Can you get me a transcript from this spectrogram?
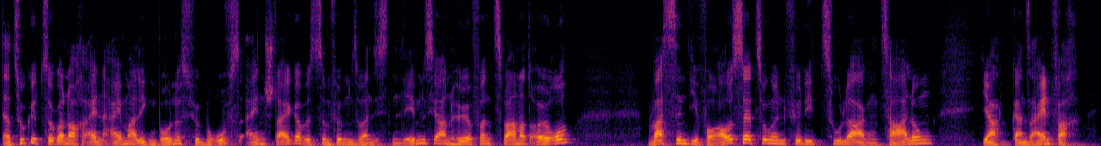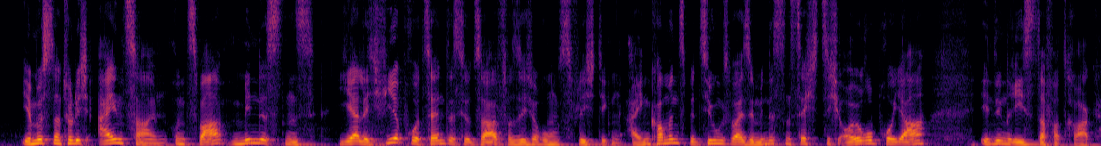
Dazu gibt es sogar noch einen einmaligen Bonus für Berufseinsteiger bis zum 25. Lebensjahr in Höhe von 200 Euro. Was sind die Voraussetzungen für die Zulagenzahlung? Ja, ganz einfach. Ihr müsst natürlich einzahlen und zwar mindestens jährlich 4% des sozialversicherungspflichtigen Einkommens bzw. mindestens 60 Euro pro Jahr in den Riester-Vertrag.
